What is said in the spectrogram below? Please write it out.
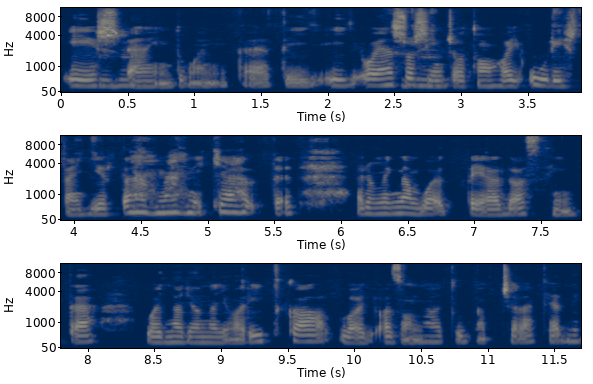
és uh-huh. elindulni. Tehát így, így olyan mhm. sosincs uh-huh. otthon, hogy úristen hirtelen menni kell, tehát erre még nem volt példa szinte, vagy nagyon-nagyon ritka, vagy azonnal tudnak cselekedni.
